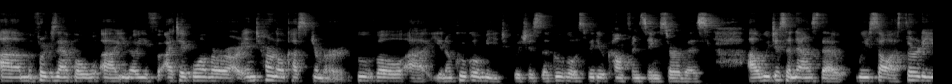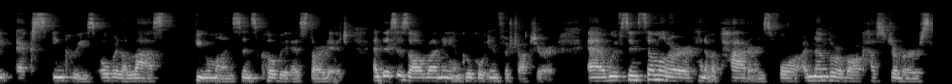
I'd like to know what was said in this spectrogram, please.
Um, for example, uh, you know, if I take one of our, our internal customer, Google, uh, you know, Google Meet, which is a Google's video conferencing service, uh, we just announced that we saw a 30x increase over the last few months since COVID has started. And this is all running on Google infrastructure. And we've seen similar kind of patterns for a number of our customers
